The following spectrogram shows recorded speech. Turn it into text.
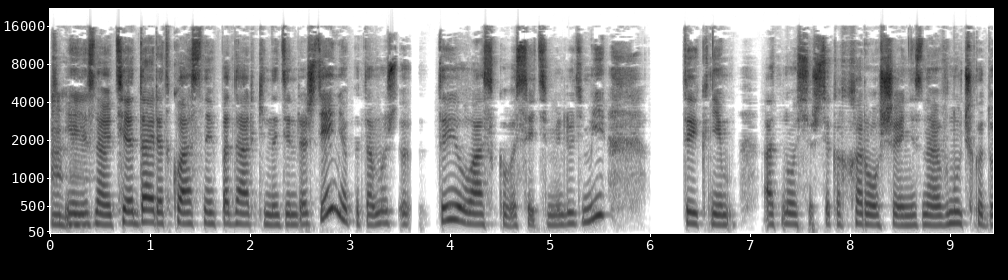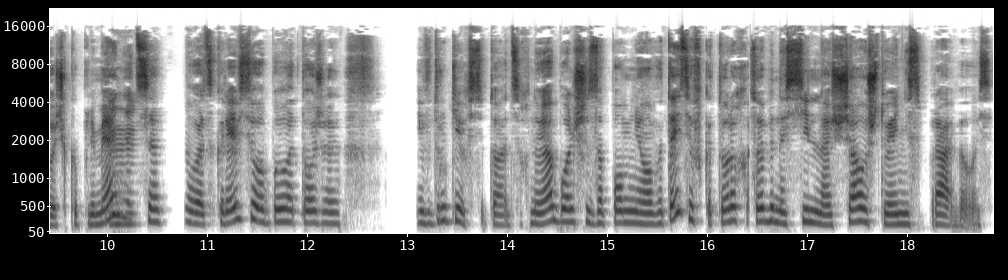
Угу. Я не знаю, тебе дарят классные подарки на день рождения, потому что ты ласково с этими людьми, ты к ним относишься как хорошая, не знаю, внучка, дочка, племянница. mm Вот, скорее всего, было тоже и в других ситуациях. Но я больше запомнила вот эти, в которых особенно сильно ощущала, что я не справилась.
